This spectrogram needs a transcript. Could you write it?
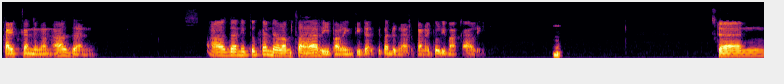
kaitkan dengan azan, azan itu kan dalam sehari paling tidak kita dengarkan itu lima kali. Dan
